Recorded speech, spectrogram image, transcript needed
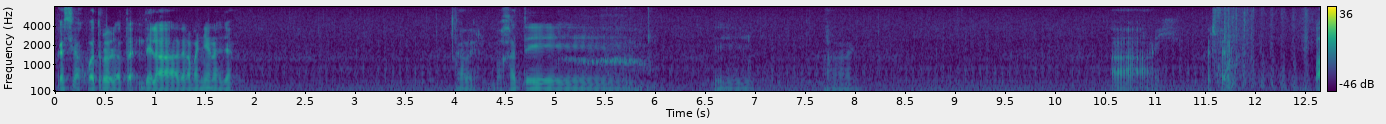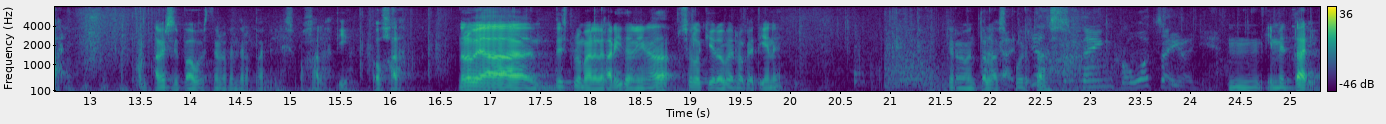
Casi a las 4 de la, de la, mañana ya. A ver, bájate... Eh. Ay, perfecto. Vale. A ver si el pavo este nos vende los paneles. Ojalá, tío. Ojalá. No lo voy a desplumar el garito ni nada. Solo quiero ver lo que tiene. Quiero reventar las puertas. Mm, inventario.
